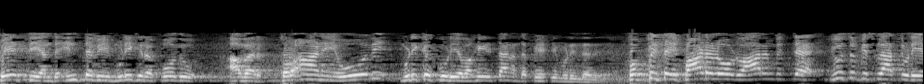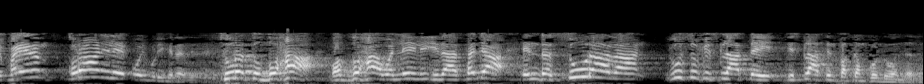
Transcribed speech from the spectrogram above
பேட்டி அந்த இன்டர்வியூ முடிகிற போது அவர் குரானை ஓதி முடிக்கக்கூடிய வகையில் தான் அந்த பேட்டி முடிந்தது. பொப்பிசை பாடலோடு ஆரம்பித்த யூசுப் இஸ்லாத்துடைய பயணம் குரானிலே போய் முடிகிறது. சூரத்து துஹா வத்துஹா வல்லேலி இதா சஜா என்ற சூரா தான் யூசுப் இஸ்லாத்தை இஸ்லாத்தின் பக்கம் கொண்டு வந்தது.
